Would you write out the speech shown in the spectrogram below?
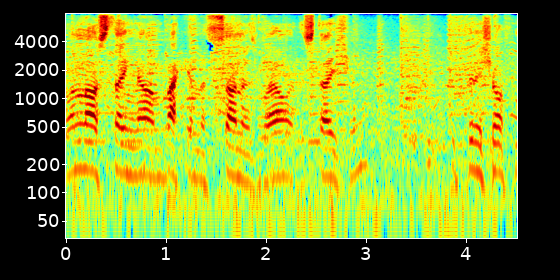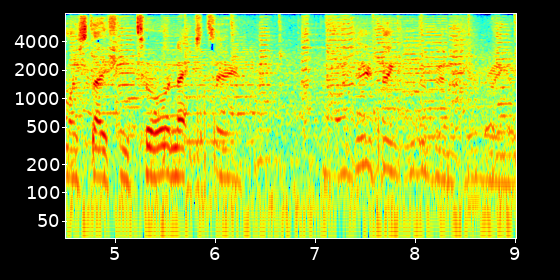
One last thing now I'm back in the sun as well at the station. To finish off my station tour next to I do think would have been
